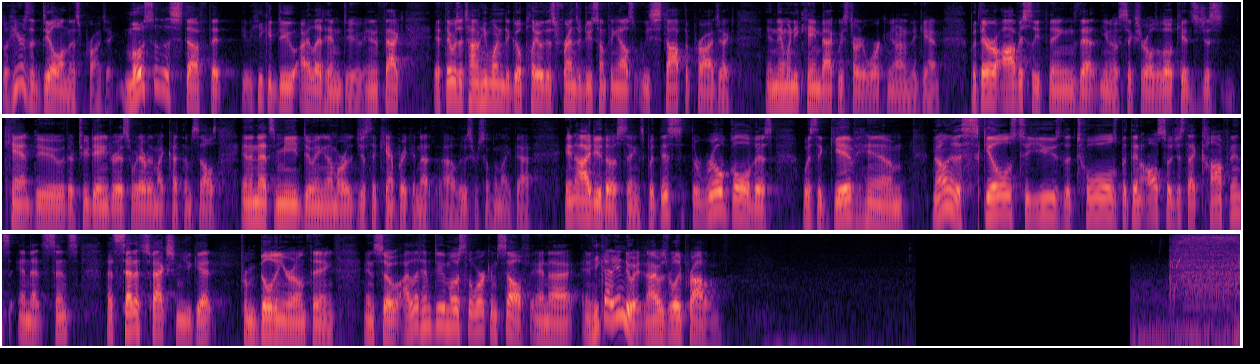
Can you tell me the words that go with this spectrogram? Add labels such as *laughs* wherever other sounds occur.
So here's the deal on this project. Most of the stuff that he could do, I let him do. And in fact, if there was a time he wanted to go play with his friends or do something else, we stopped the project. And then when he came back, we started working on it again. But there are obviously things that, you know, six-year-olds or little kids just can't do. They're too dangerous or whatever. They might cut themselves. And then that's me doing them or just they can't break a nut uh, loose or something like that. And I do those things. But this, the real goal of this was to give him not only the skills to use the tools, but then also just that confidence and that sense, that satisfaction you get from building your own thing. And so I let him do most of the work himself, and uh, and he got into it, and I was really proud of him.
